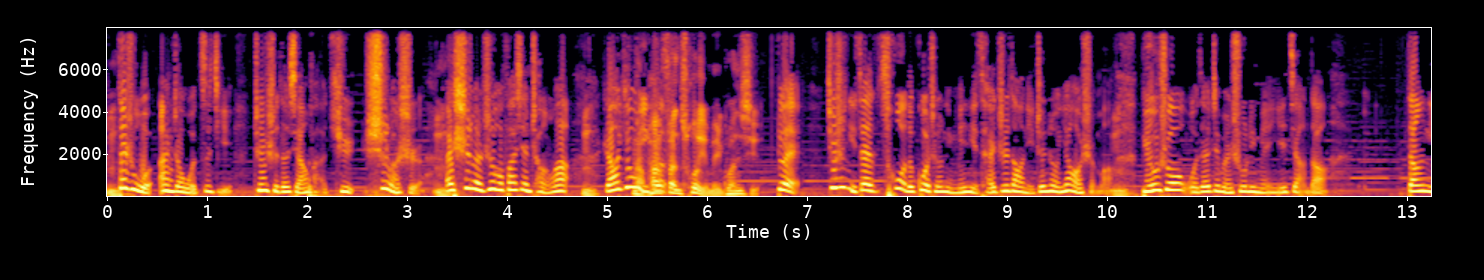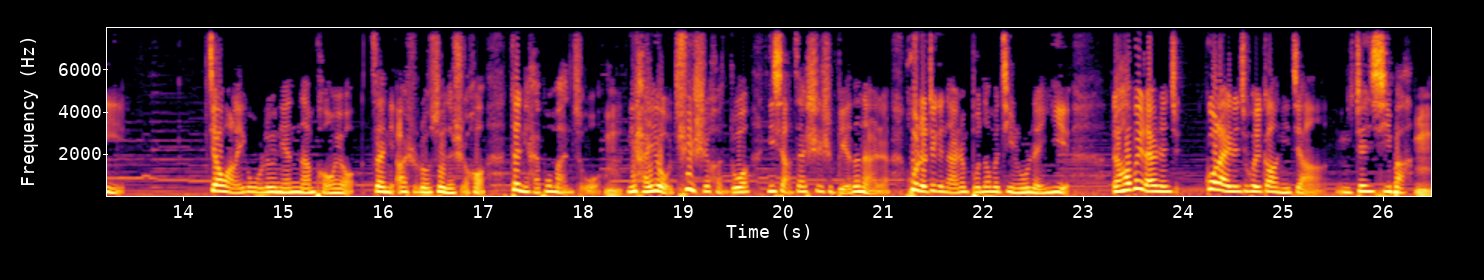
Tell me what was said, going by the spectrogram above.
嗯。但是我按照我自己真实的想法去试了试，嗯。哎，试了之后发现成了，嗯。然后又一个犯错也没关系。对，就是你在错的过程里面，你才知道你真正要什么。嗯。比如说，我在这本书里面也讲到，当你交往了一个五六年的男朋友，在你二十多岁的时候，但你还不满足，嗯。你还有确实很多你想再试试别的男人，或者这个男人不那么尽如人意，然后未来人就过来人就会告你讲，你珍惜吧，嗯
